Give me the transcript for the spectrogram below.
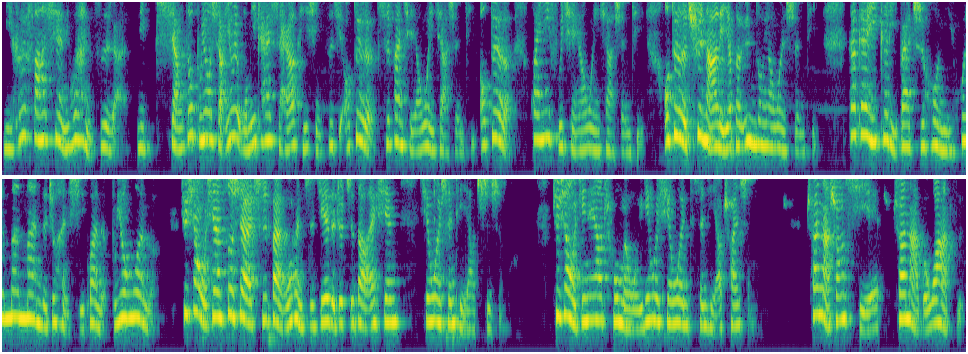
你会发现你会很自然，你想都不用想，因为我们一开始还要提醒自己哦，对了，吃饭前要问一下身体；哦，对了，换衣服前要问一下身体；哦，对了，去哪里要不要运动要问身体。大概一个礼拜之后，你会慢慢的就很习惯的，不用问了。就像我现在坐下来吃饭，我很直接的就知道，哎，先先问身体要吃什么。就像我今天要出门，我一定会先问身体要穿什么，穿哪双鞋，穿哪个袜子，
